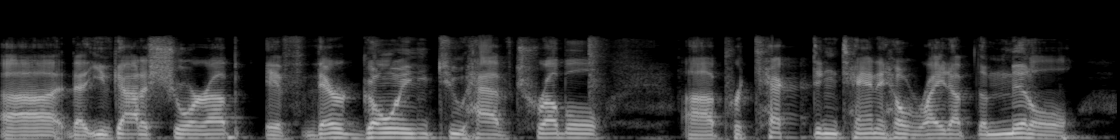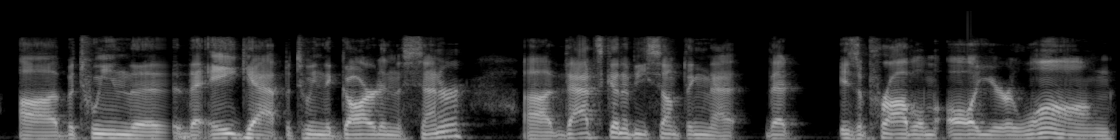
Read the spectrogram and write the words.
uh, that you've got to shore up if they're going to have trouble uh, protecting Tannehill right up the middle uh, between the the A gap between the guard and the center uh, that's going to be something that that is a problem all year long.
